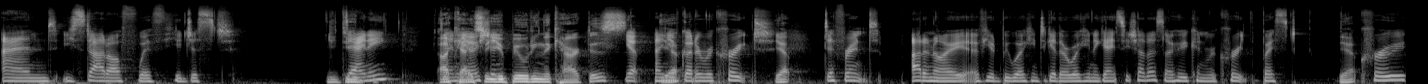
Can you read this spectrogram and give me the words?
And you start off with you're just You Danny. Danny Okay, so Ocean. you're building the characters. Yep, and Yep. you've got to recruit Yep. different. I don't know if you'd be working together or working against each other. So who can recruit the best Yep. crew?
